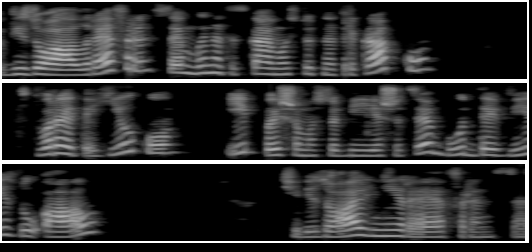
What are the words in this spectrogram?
візуал референси, ми натискаємо ось тут на трикрапку, створити гілку І пишемо собі, що це буде візуал чи візуальні референси.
